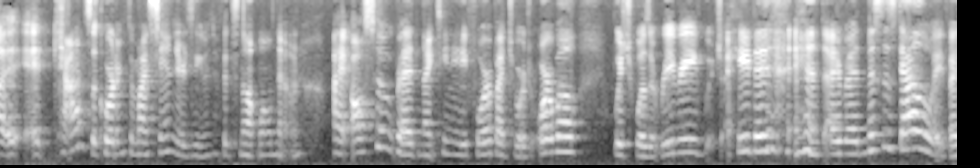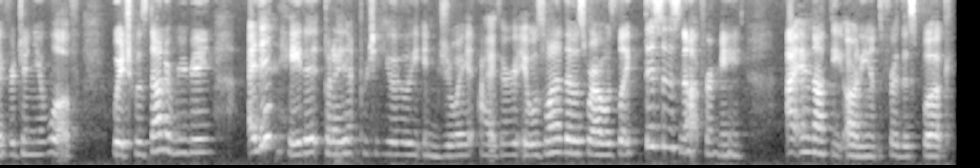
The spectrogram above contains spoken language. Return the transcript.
it counts according to my standards, even if it's not well known. I also read 1984 by George Orwell, which was a reread, which I hated, and I read Mrs. Dalloway by Virginia Woolf, which was not a reread. I didn't hate it, but I didn't particularly enjoy it either. It was one of those where I was like, this is not for me. I am not the audience for this book,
